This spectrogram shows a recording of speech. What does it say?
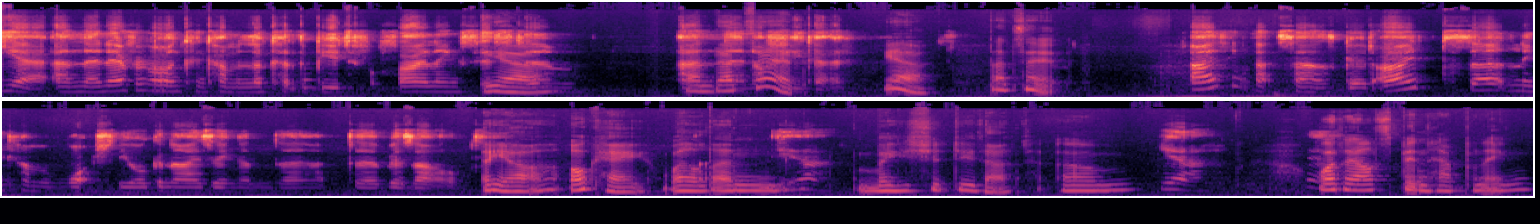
Yeah, and then everyone can come and look at the beautiful filing system. Yeah. And And, that's it. yeah, that's it. I think that sounds good. I'd certainly come and watch the organising and the, the results. Yeah. Okay. Well, then Yeah, we should do that. Um, yeah. what else been happening?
